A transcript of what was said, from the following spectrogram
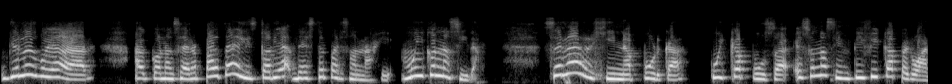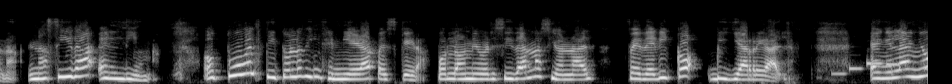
Yo les voy a dar a conocer parte de la historia de este personaje muy conocida. Sara Regina Purca Cuicapuza es una científica peruana, nacida en Lima. Obtuvo el título de ingeniera pesquera por la Universidad Nacional Federico Villarreal en el año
